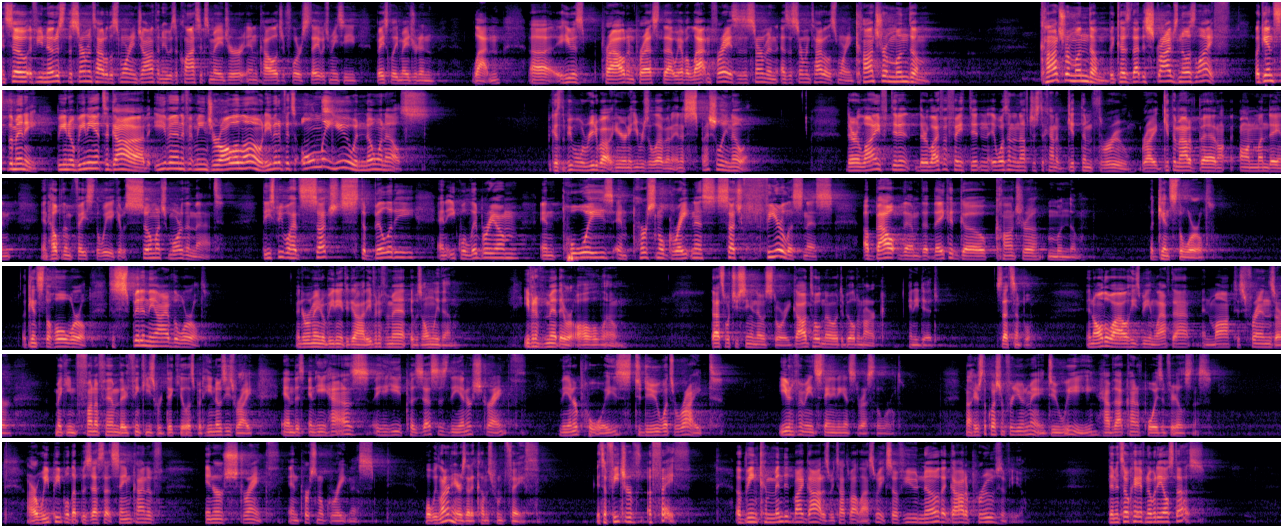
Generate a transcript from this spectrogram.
And so, if you notice the sermon title this morning, Jonathan, who was a classics major in college at Florida State, which means he basically majored in Latin, uh, he was proud and pressed that we have a Latin phrase as a sermon as a sermon title this morning: "Contra mundum." Contra mundum, because that describes Noah's life against the many, being obedient to God, even if it means you're all alone, even if it's only you and no one else because the people we read about here in Hebrews 11, and especially Noah, their life didn't their life of faith didn't it wasn't enough just to kind of get them through right? Get them out of bed on, on monday and, and help them face the week. It was so much more than that. These people had such stability and equilibrium and poise and personal greatness such fearlessness about them that they could go contra mundum against the world against the whole world, to spit in the eye of the world, and to remain obedient to God, even if it meant it was only them, even if it meant they were all alone. That's what you see in Noah's story. God told Noah to build an ark, and he did. It's that simple. And all the while, he's being laughed at and mocked. His friends are making fun of him. They think he's ridiculous, but he knows he's right. And, this, and he has, he possesses the inner strength, the inner poise to do what's right even if it means standing against the rest of the world. Now, here's the question for you and me Do we have that kind of poise and fearlessness? Are we people that possess that same kind of inner strength and personal greatness? What we learn here is that it comes from faith. It's a feature of, of faith, of being commended by God, as we talked about last week. So if you know that God approves of you, then it's okay if nobody else does.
